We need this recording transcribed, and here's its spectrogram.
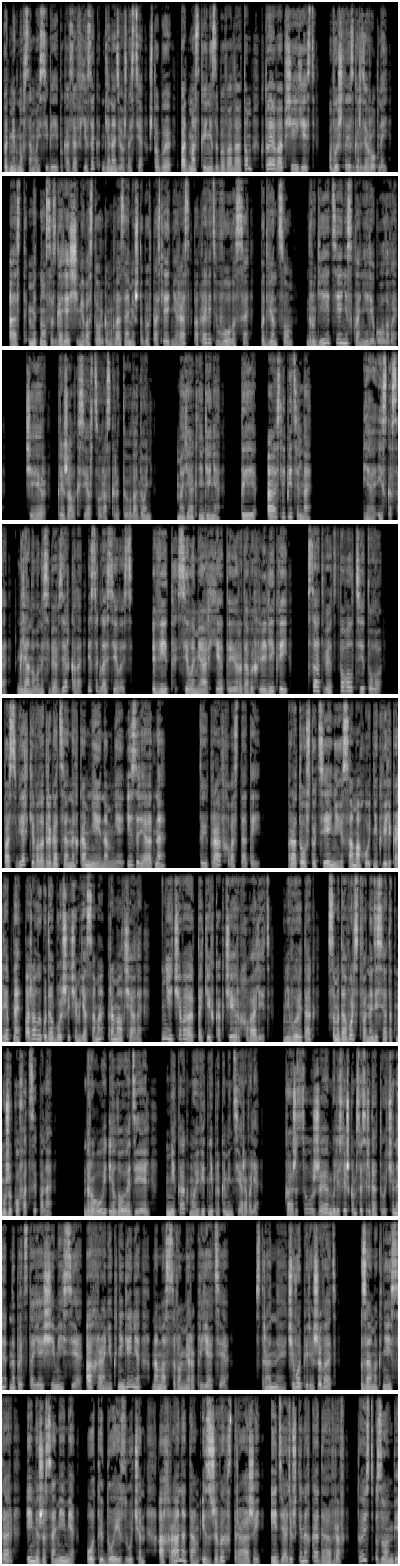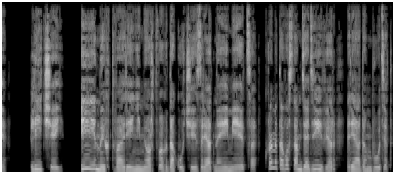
Подмигнув самой себе и показав язык для надежности, чтобы под маской не забывала о том, кто я вообще есть, вышла из гардеробной. Аст метнулся с горящими восторгом глазами, чтобы в последний раз поправить волосы под венцом. Другие тени склонили головы. Чейр прижал к сердцу раскрытую ладонь. «Моя княгиня, ты ослепительна!» Я искоса глянула на себя в зеркало и согласилась. Вид силами археты и родовых реликвий соответствовал титулу. Посверкивала драгоценных камней на мне изрядно. «Ты прав, хвостатый. Про то, что тени и сам охотник великолепны, пожалуй, куда больше, чем я сама, промолчала. Нечего таких, как Чейр, хвалить. У него и так самодовольство на десяток мужиков отсыпано. Дроу и Лоа Диэль никак мой вид не прокомментировали. Кажется, уже были слишком сосредоточены на предстоящей миссии — охране княгини на массовом мероприятии. Странное, чего переживать? Замок Нейсар ими же самими от и до изучен, охрана там из живых стражей и дядюшкиных кадавров, то есть зомби, личей и иных тварей немертвых до да кучи изрядная имеется. Кроме того, сам дядя Ивер рядом будет.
